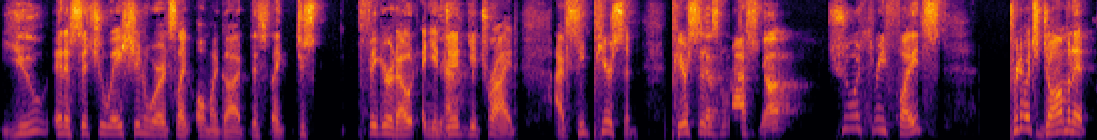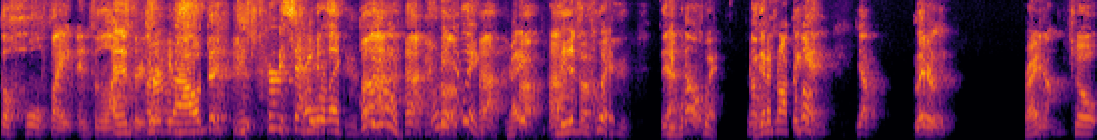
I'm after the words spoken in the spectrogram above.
you in a situation where it's like, oh my god, this like just figure it out, and you yeah. did, you tried. I've seen Pearson. Pearson's yep. last yep. two or three fights, pretty much dominant the whole fight into the last third seconds. round. He's thirty seconds. And we're like, oh my god, what are you doing? Right? And he doesn't quit. Yeah, he won't no, quit. No, you got to knock him out. Yep, literally. Right. Yeah. So,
